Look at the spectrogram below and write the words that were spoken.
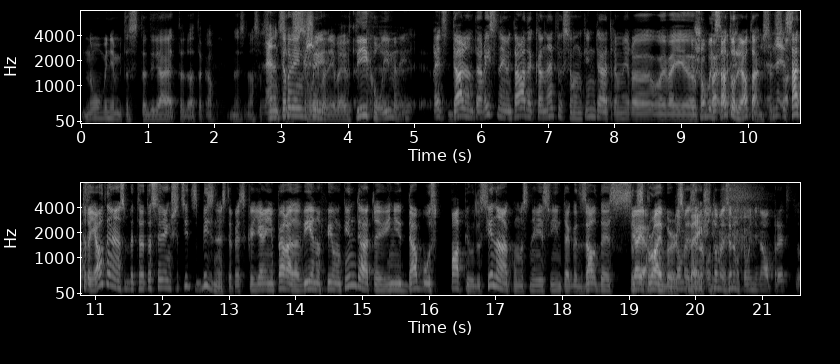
Nu, viņam tas tad ir jāiet tādā, tā kā, nezinu, nu, asociācijas vienkārši- līmenī vai tīklu līmenī. Redz, daļa no tā risinājuma tāda, ka Netflixam un kinoteātrim ir. uh, Vai, vai, uh, Jo šobrīd pa- satura jautājums Ne. Satura jautājums, bet uh, tas ir vienkārši cits bizness. Tāpēc, ka, ja viņi parāda vienu filmu kinoteātrī, viņi dabūs papildus ienākumus, nevis viņi tagad zaudēs Jā, jā. subscribers. To mēs, zinām, to mēs zinām, ka viņi nav pret to,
